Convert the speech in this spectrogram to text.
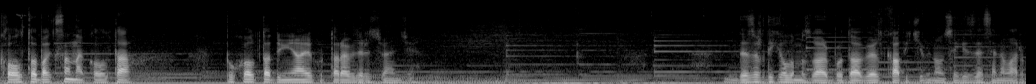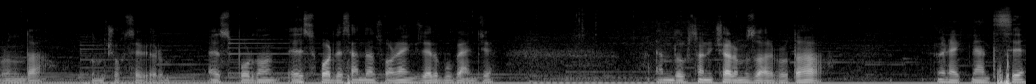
Kolta baksana kolta. Bu kolta dünyayı kurtarabiliriz bence. Desert Eagle'ımız var burada. World Cup 2018 deseni var bunun da. Bunu çok seviyorum. E-spordan, e-spor desenden sonra en güzeli bu bence. M93 arımız var burada. Ön eklentisi.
